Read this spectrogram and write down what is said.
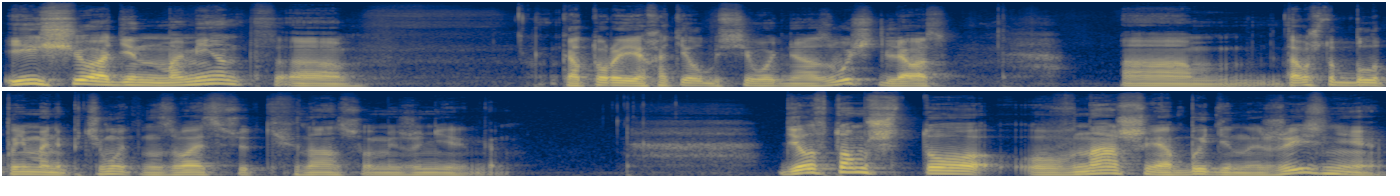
И еще один момент, э, который я хотел бы сегодня озвучить для вас, э, для того, чтобы было понимание, почему это называется все-таки финансовым инженерингом. Дело в том, что в нашей обыденной жизни,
